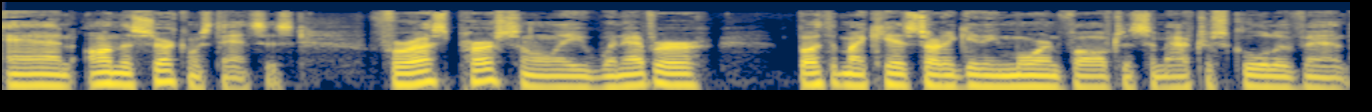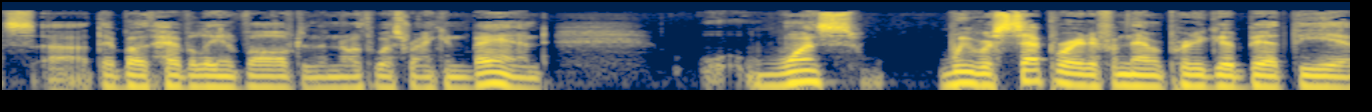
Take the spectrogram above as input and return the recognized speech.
and on the circumstances. For us personally, whenever both of my kids started getting more involved in some after school events. Uh, they're both heavily involved in the Northwest Rankin Band. Once we were separated from them a pretty good bit. The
